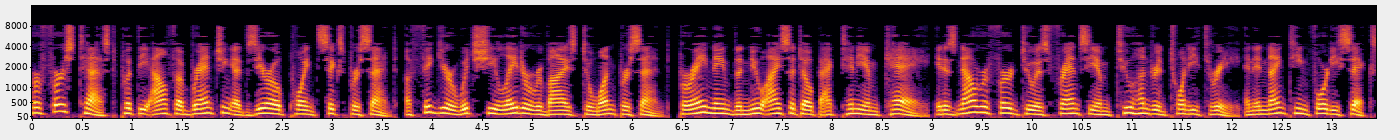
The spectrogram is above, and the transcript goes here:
Her first test put the alpha branching at 0.6%, a figure which she later revised to 1%. Perey named the new isotope actinium K. It is now referred to as francium-223, and in 1946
